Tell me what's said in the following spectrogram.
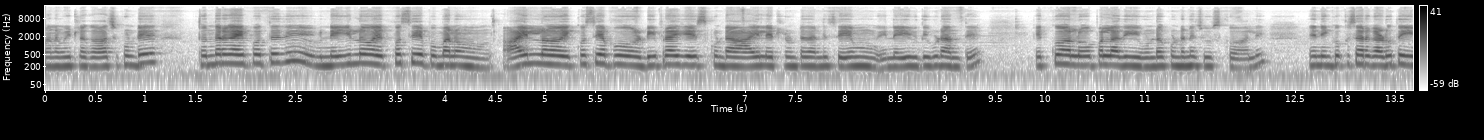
మనం ఇట్లా కాచుకుంటే తొందరగా అయిపోతుంది. నెయ్యిలో ఎక్కువసేపు మనం ఆయిల్లో ఎక్కువసేపు డీప్ ఫ్రై చేసుకుంటే ఆ ఆయిల్ ఎట్లుంటుందండి? సేమ్ నెయ్యిది కూడా అంతే. ఎక్కువ లోపల అది ఉండకుండానే చూసుకోవాలి. నేను ఇంకొకసారి కడిగితే ఈ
